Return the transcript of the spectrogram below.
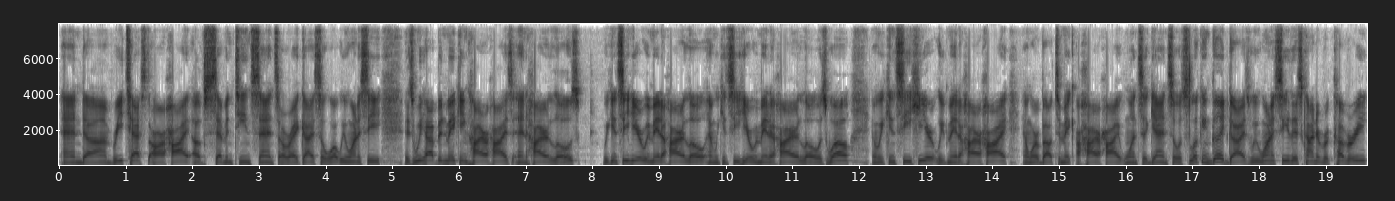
and um, retest our high of 17 cents. All right guys so what we want to see is we have been making higher highs and higher lows we can see here we made a higher low and we can see here we made a higher low as well. And we can see here we've made a higher high and we're about to make a higher high once again. So it's looking good guys. We want to see this kind of recovery.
